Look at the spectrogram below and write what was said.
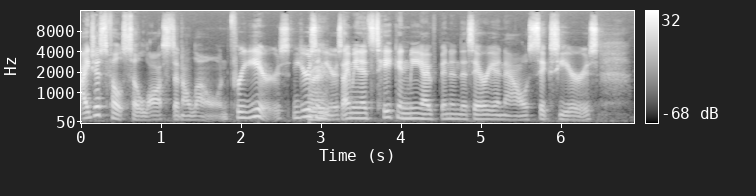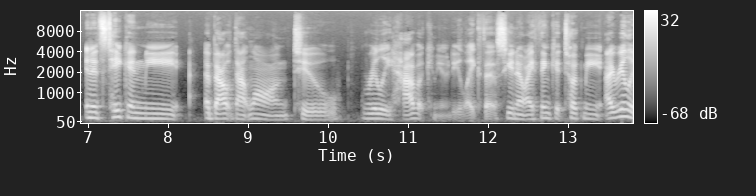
I just felt so lost and alone for years, years and years. I mean, it's taken me, I've been in this area now six years, and it's taken me about that long to really have a community like this. You know, I think it took me I really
